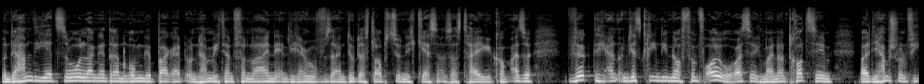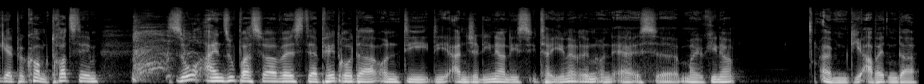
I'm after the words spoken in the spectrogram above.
Und da haben die jetzt so lange dran rumgebaggert und haben mich dann von alleine endlich angerufen und sagen, du, das glaubst du nicht, gestern ist das Teil gekommen. Also wirklich und jetzt kriegen die noch fünf Euro, weißt du, was ich meine? Und trotzdem, weil die haben schon viel Geld bekommen, trotzdem so ein super Service, der Pedro da und die, die Angelina, die ist Italienerin und er ist äh, Mallorquiner, ähm, die arbeiten da.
